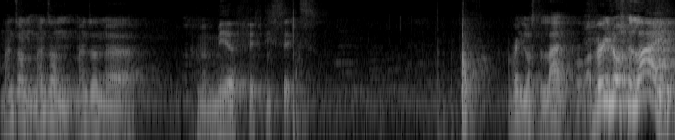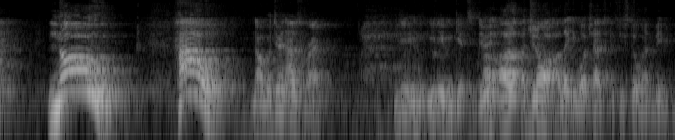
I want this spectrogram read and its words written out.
Man's on, man's on, man's on, uh, I'm a mere 56. I've already lost a life, bro. I've already lost a life! No! How? No, we're doing ads, right? You didn't, you didn't even get to do Uh, it. uh, do you know what? I'll let you watch ads because you still won't beat me.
